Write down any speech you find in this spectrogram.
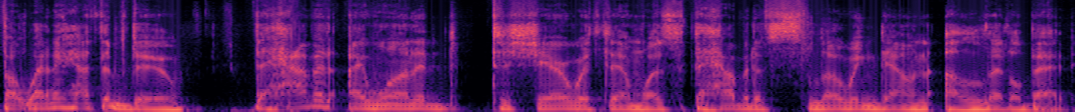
But what I had them do, the habit I wanted to share with them was the habit of slowing down a little bit.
